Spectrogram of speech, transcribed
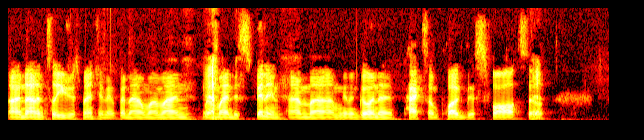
Uh, not until you just mentioned it, but now my mind my mind is spinning. I'm uh, I'm going to go into PAX Unplugged this fall, so. Yeah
